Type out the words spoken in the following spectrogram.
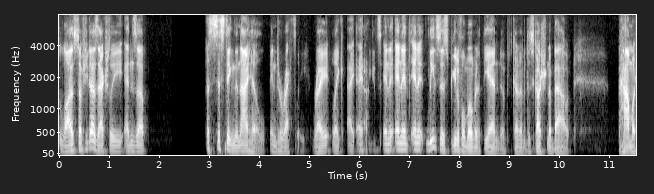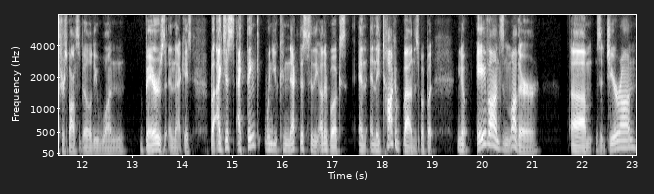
a lot of stuff she does actually ends up assisting the Nihil indirectly, right? Like I, I think it's and it- and it and it leads to this beautiful moment at the end of kind of a discussion about how much responsibility one bears in that case. But I just I think when you connect this to the other books and and they talk about in this book, but you know, Avon's mother, um, is it Giron?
